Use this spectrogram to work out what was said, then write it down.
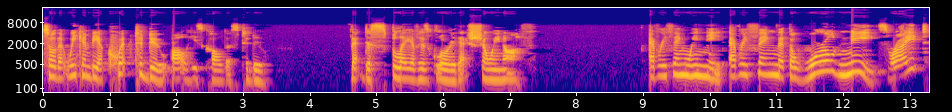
So that we can be equipped to do all He's called us to do. That display of His glory, that showing off. Everything we need, everything that the world needs, right,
